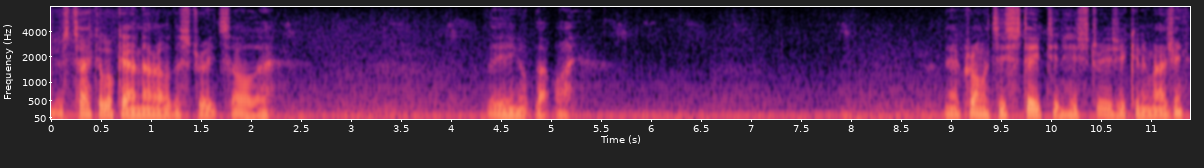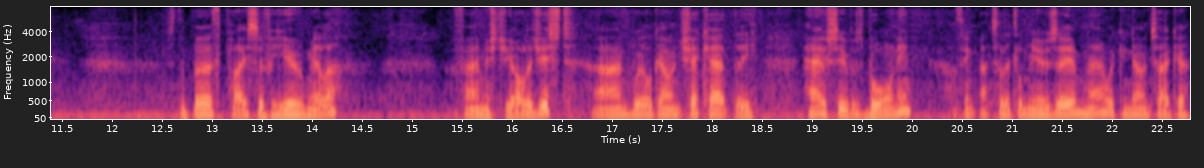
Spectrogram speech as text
Just take a look how narrow the streets are there, leading up that way. Now Cromarty is steeped in history as you can imagine. It's the birthplace of Hugh Miller, a famous geologist, and we'll go and check out the house he was born in. I think that's a little museum now, we can go and take a,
